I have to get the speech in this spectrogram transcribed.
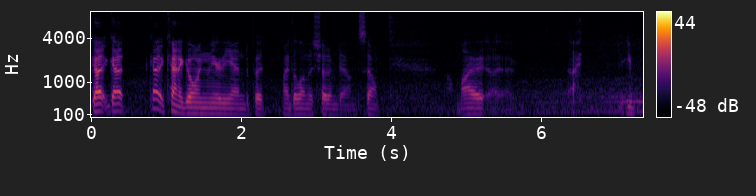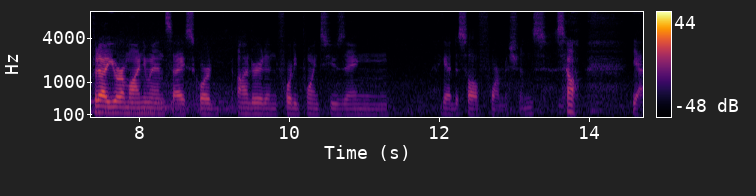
Got got got it kind of going near the end, but my dilemma shut him down. So um, my I, I, he put out Your Monuments. I scored 140 points using. I think I had to solve four missions. So yeah,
